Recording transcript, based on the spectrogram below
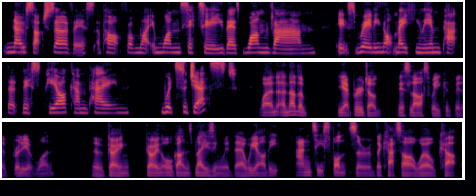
no such service apart from like in one city, there's one van. It's really not making the impact that this PR campaign would suggest. Well, another, yeah, Brewdog this last week has been a brilliant one. They're going going all guns blazing with there. We are the anti-sponsor of the Qatar World Cup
